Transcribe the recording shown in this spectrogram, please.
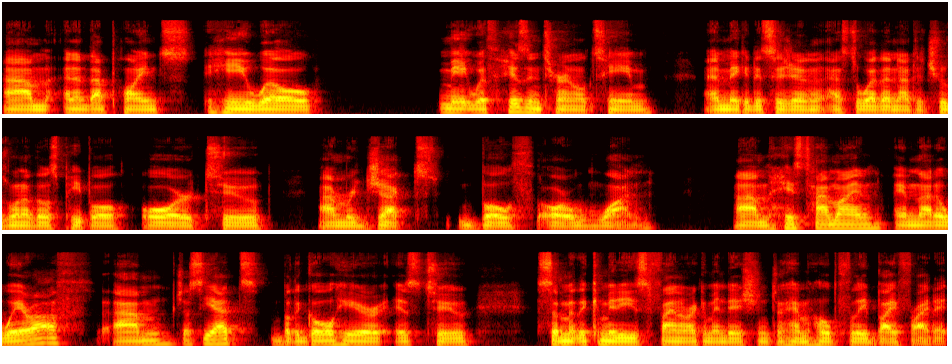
Um, and at that point, he will meet with his internal team and make a decision as to whether or not to choose one of those people or to um, reject both or one. Um, his timeline, I am not aware of um, just yet, but the goal here is to submit the committee's final recommendation to him hopefully by Friday.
